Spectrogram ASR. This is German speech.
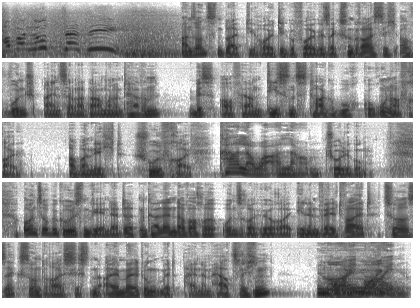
aber nutze sie! Ansonsten bleibt die heutige Folge 36 auf Wunsch einzelner Damen und Herren bis auf Herrn Diesens Tagebuch Corona-frei. Aber nicht schulfrei. Karlauer Alarm. Entschuldigung. Und so begrüßen wir in der dritten Kalenderwoche unsere HörerInnen weltweit zur 36. Eilmeldung mit einem herzlichen Moin, moin.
